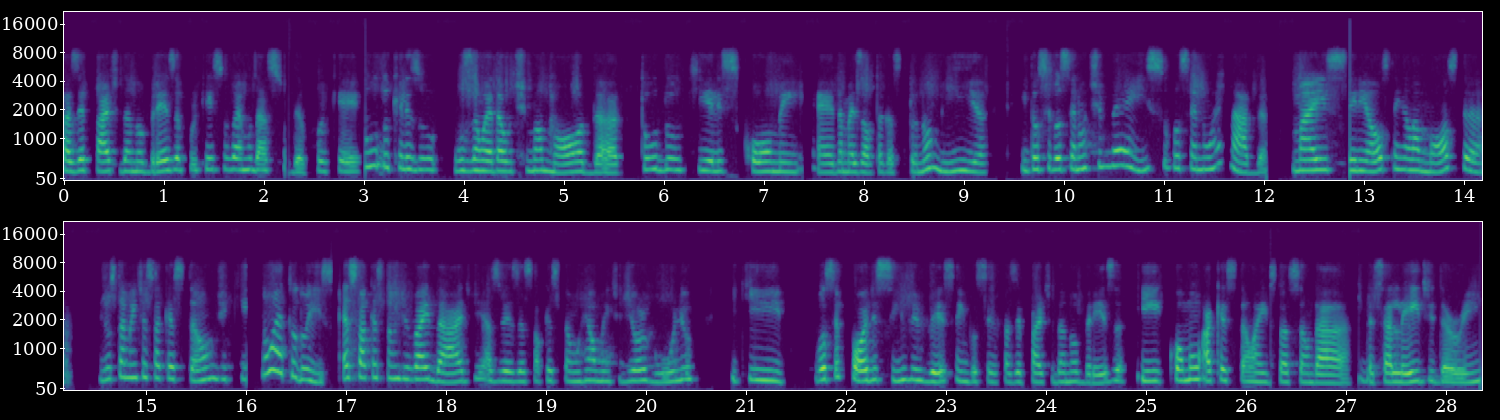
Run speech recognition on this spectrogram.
fazer parte da nobreza, porque isso vai mudar a sua vida. Porque tudo que eles usam é da última moda, tudo que eles comem é da mais alta gastronomia. Então, se você não tiver isso, você não é nada. Mas Jane Austen, ela mostra justamente essa questão de que tudo isso. É só questão de vaidade, às vezes é só questão realmente de orgulho e que você pode sim viver sem você fazer parte da nobreza. E como a questão aí, situação da, dessa Lady Doreen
